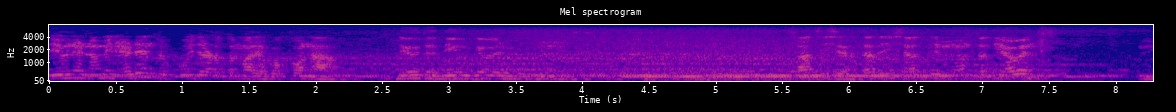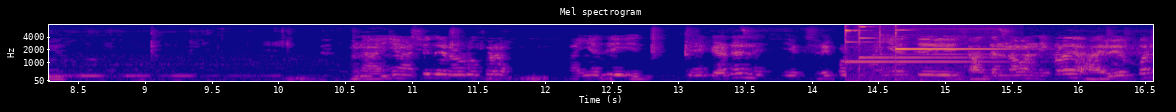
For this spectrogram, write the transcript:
દેવને નમીને હેડે ને તો કોઈ દાડો તમારે વકો ના આવે. દેવ તો દેવ કહેવાય. ને. સાચી દાદી સાચી મનતાથી આવે ને. અને અહીંયા સીધે રોડ ઉપર અહીંયાથી એક હેડે ને એક શ્રીફળ અહીંયાથી સાધન નવા નીકળે હાઈવે ઉપર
